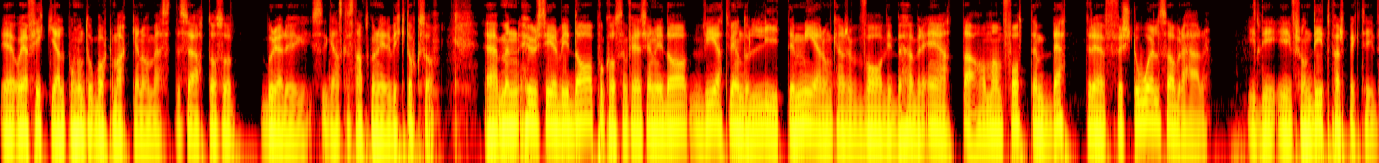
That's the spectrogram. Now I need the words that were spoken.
Eh, och jag fick hjälp och hon tog bort mackan och mest det söta och så började jag ganska snabbt gå ner i vikt också. Eh, men hur ser vi idag på kosten? För jag känner idag vet vi ändå lite mer om kanske vad vi behöver äta. Har man fått en bättre förståelse av det här från ditt perspektiv?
